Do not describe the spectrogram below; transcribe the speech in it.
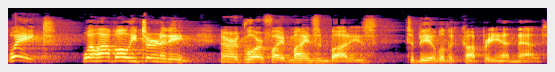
Wait. We'll have all eternity in our glorified minds and bodies to be able to comprehend that.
